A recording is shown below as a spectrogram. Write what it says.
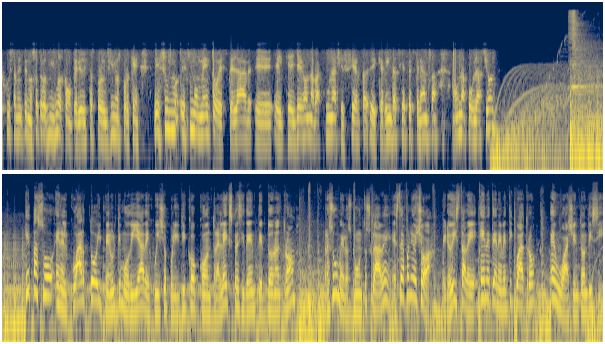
justamente nosotros mismos como periodistas producimos porque es un, es un momento estelar el que llega una vacuna que, cierta, que rinda cierta esperanza a una población. ¿Qué pasó en el cuarto y penúltimo día de juicio político contra el expresidente Donald Trump? Resume los puntos clave Stephanie Ochoa, periodista de NTN 24 en Washington, D.C.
